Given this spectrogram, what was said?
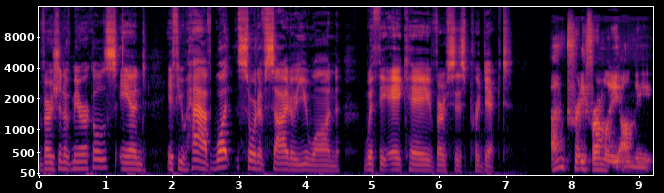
version of miracles? And if you have, what sort of side are you on with the AK versus predict? I'm pretty firmly on the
